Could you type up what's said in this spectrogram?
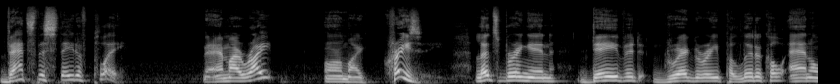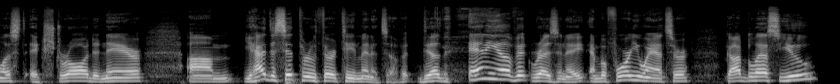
That's the state of play. Now, am I right or am I crazy? Let's bring in David Gregory, political analyst extraordinaire. Um, you had to sit through 13 minutes of it. Does any of it resonate? And before you answer, God bless you,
